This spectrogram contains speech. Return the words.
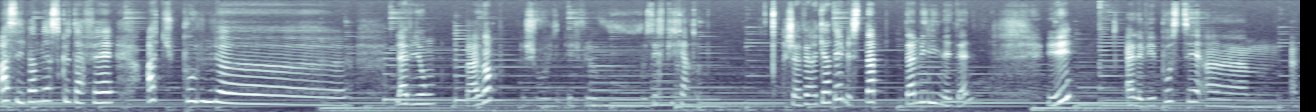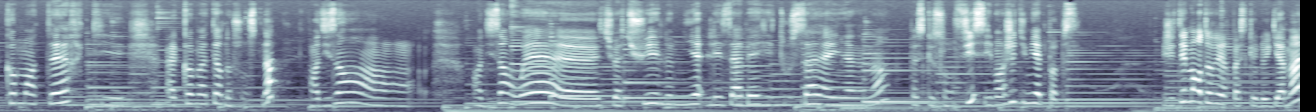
Ah, c'est pas bien ce que t'as fait, ah, tu pollues l'avion. Par exemple, je, vais vous, expliquer un truc. J'avais regardé le snap d'Amélie Neten et elle avait posté un, commentaire qui un commentaire dans son snap en disant en, disant ouais euh, tu as tué le miel, les abeilles et tout ça parce que son fils il mangeait du miel pops. J'étais mort de rire parce que le gamin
